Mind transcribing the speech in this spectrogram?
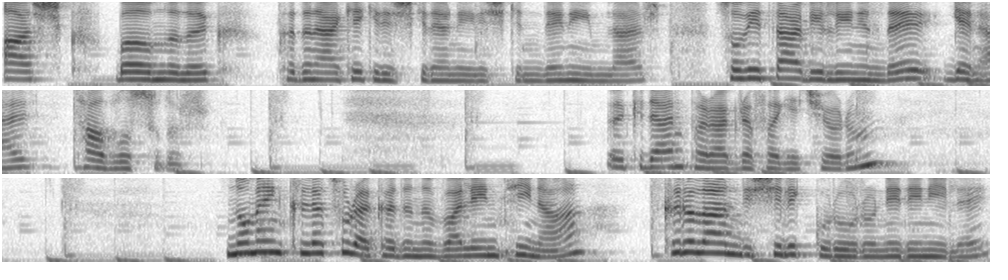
aşk, bağımlılık, kadın erkek ilişkilerine ilişkin deneyimler Sovyetler Birliği'nin de genel tablosudur. Öyküden paragrafa geçiyorum. Nomenklatura kadını Valentina, kırılan dişilik gururu nedeniyle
